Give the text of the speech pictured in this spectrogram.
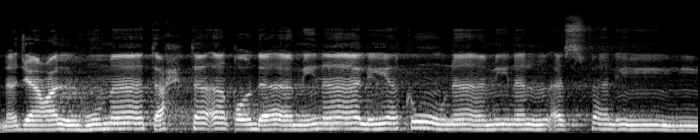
نجعلهما تحت أقدامنا ليكونا من الأسفلين.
